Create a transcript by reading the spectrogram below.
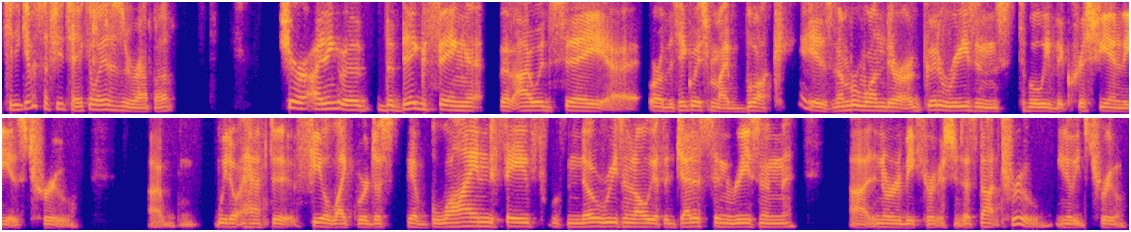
can you give us a few takeaways as we wrap up Sure. I think the the big thing that I would say, uh, or the takeaways from my book, is number one, there are good reasons to believe that Christianity is true. Uh, we don't have to feel like we're just we have blind faith with no reason at all. We have to jettison reason uh, in order to be Christian. That's not true. You know, it's true.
